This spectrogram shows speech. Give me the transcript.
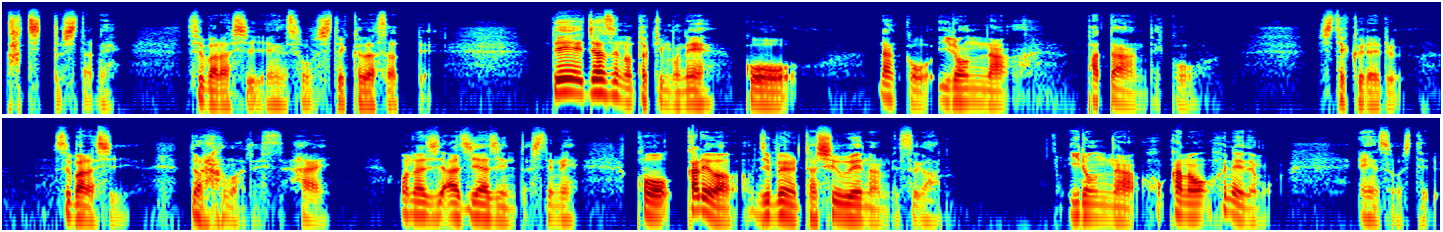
カチッとしたね素晴らしい演奏をしてくださってでジャズの時もねこうなんかこういろんなパターンでこうしてくれる素晴らしいドラマです。はい。同じアジア人としてね、こう、彼は自分より年上なんですが、いろんな他の船でも演奏してる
